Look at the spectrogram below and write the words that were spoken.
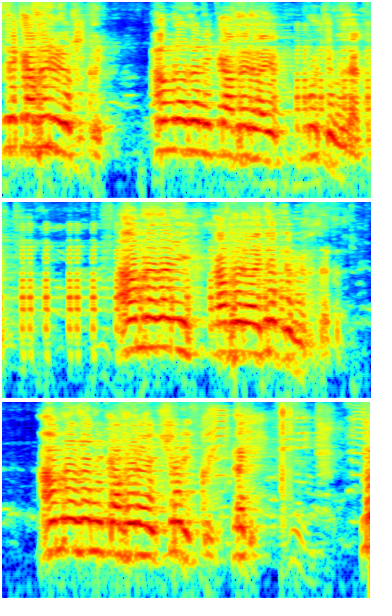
সে কাফের হলো কি করে? আমরা জানি কাফের হয় মূর্তি পূজা করে। আমরা জানি কাফের হয় দেবদেবী আমরা জানি কাফের হয় শরিক করি, নাকি? তো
